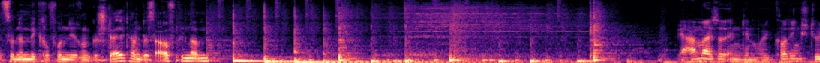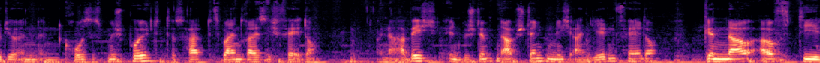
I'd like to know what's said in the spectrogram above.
so eine Mikrofonierung gestellt, haben das aufgenommen. Wir haben also in dem Recording-Studio ein, ein großes Mischpult, das hat 32 Feder. Und da habe ich in bestimmten Abständen, nicht an jedem Feder, genau auf die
